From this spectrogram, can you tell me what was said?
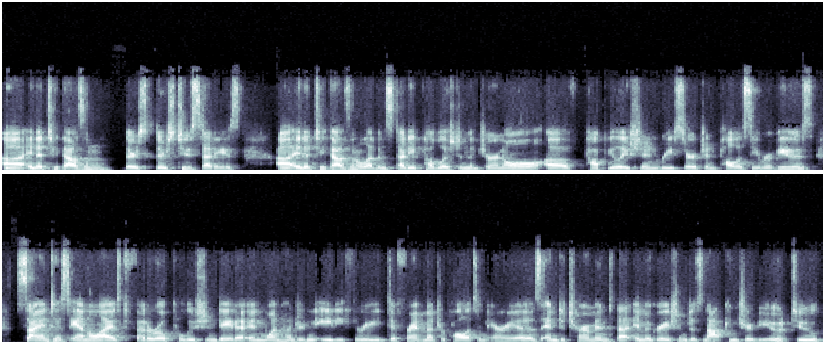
Uh, in a 2000, there's there's two studies. Uh, in a 2011 study published in the Journal of Population Research and Policy Reviews, scientists analyzed federal pollution data in 183 different metropolitan areas and determined that immigration does not contribute to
